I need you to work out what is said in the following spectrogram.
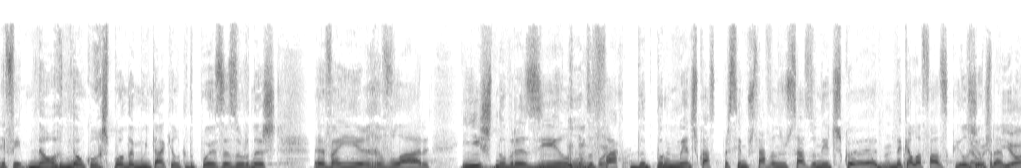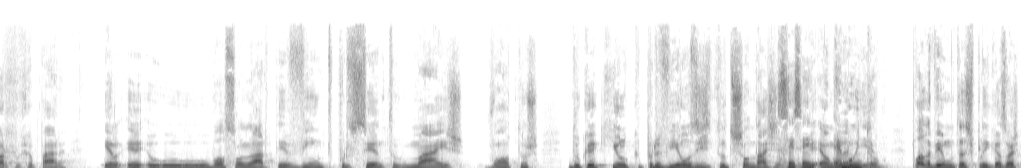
enfim, não, não correspondem muito àquilo que depois as urnas hum, vêm a revelar. E isto no Brasil, de foi, facto, foi. De, por momentos quase que parecíamos que estávamos nos Estados Unidos naquela fase que elegeu Trump. pior, porque repara, ele, ele, o, o, Bolsonaro teve 20% mais votos do que aquilo que previam os institutos de sondagem. Sim, sim, é, um é muito. Erro. Pode haver muitas explicações,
